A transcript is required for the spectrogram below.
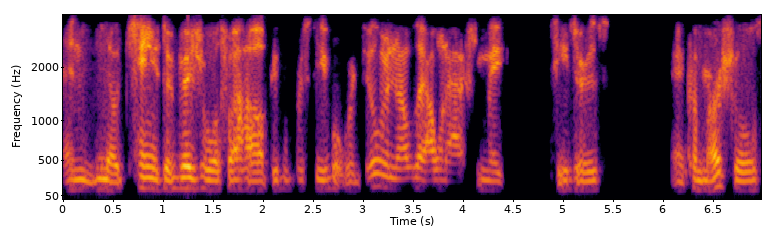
and, you know, change the visuals for how people perceive what we're doing? And I was like, I want to actually make teasers and commercials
